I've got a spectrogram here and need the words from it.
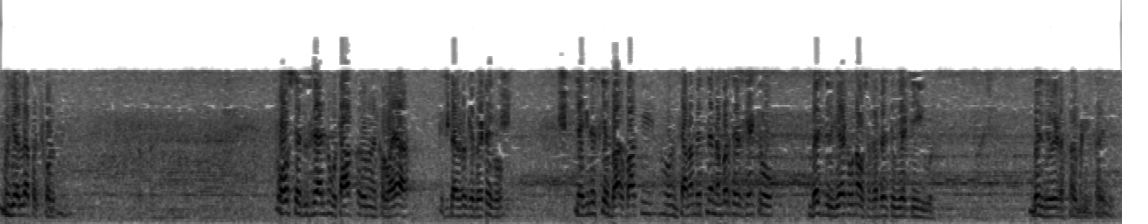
مجھے اللہ پر چھوڑ دیں۔ تو اس سے دوسرے آدمی کو ٹاپ کر انہوں نے کروایا، کسی ڈاکٹر کے بیٹے کو۔ لیکن اس کے باقی امتحانوں میں اتنے نمبر تھے اس کے کہ وہ بیسٹ گریجویٹ ہونا ہو سکا، بیسٹ گریجویٹ یہی ہوا۔ Best graduate of medical college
